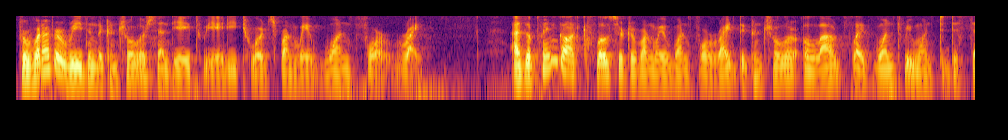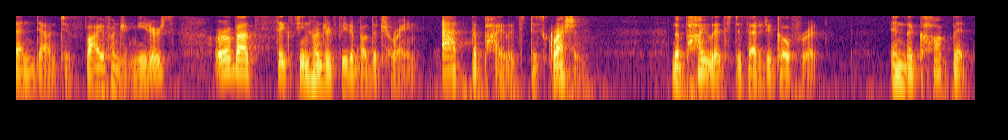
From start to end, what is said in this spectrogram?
For whatever reason, the controller sent the A380 towards runway 14 right, as the plane got closer to runway 14 right, the controller allowed Flight 131 to descend down to 500 meters, or about 1600 feet above the terrain, at the pilot's discretion. The pilots decided to go for it. In the cockpit,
